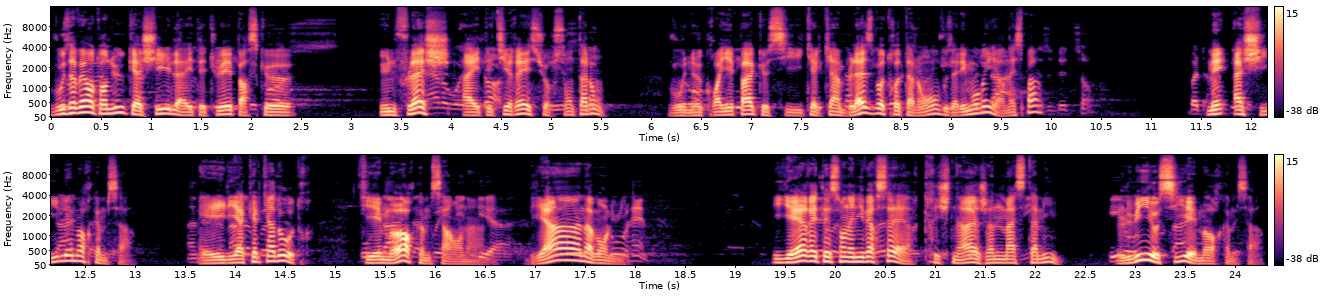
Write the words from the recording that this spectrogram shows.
Vous avez entendu qu'Achille a été tué parce que une flèche a été tirée sur son talon. Vous ne croyez pas que si quelqu'un blesse votre talon, vous allez mourir, n'est-ce pas? Mais Achille est mort comme ça. Et il y a quelqu'un d'autre qui est mort comme ça en Inde, bien avant lui. Hier était son anniversaire, Krishna Janmastami. Lui aussi est mort comme ça.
